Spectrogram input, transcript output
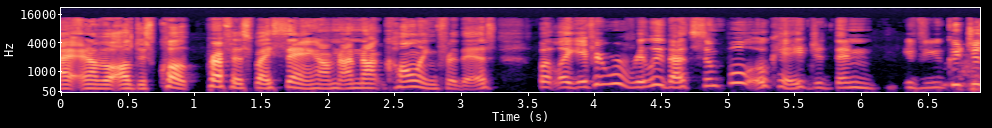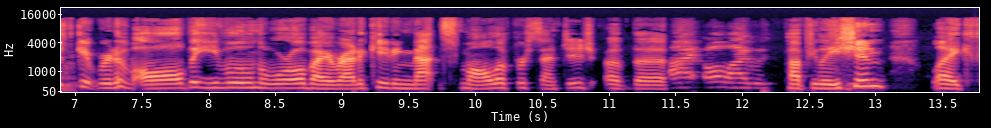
I, and I'll just quote, preface by saying I'm, I'm not calling for this, but like if it were really that simple, okay, then if you could just get rid of all the evil in the world by eradicating that small a percentage of the all I was population, like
